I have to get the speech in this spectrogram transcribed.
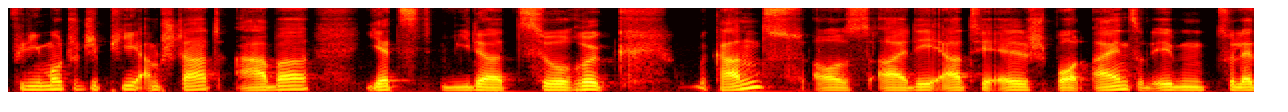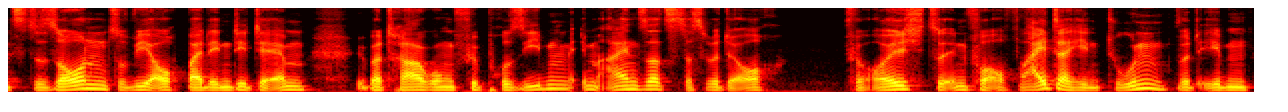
für die MotoGP am Start, aber jetzt wieder zurück. Bekannt aus ARD, RTL, Sport 1 und eben zuletzt Zone, sowie auch bei den DTM-Übertragungen für Pro7 im Einsatz. Das wird er auch für euch zur Info auch weiterhin tun, wird eben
